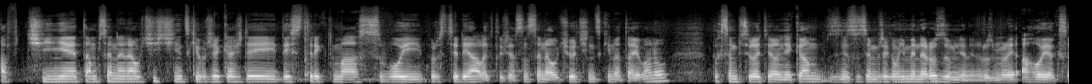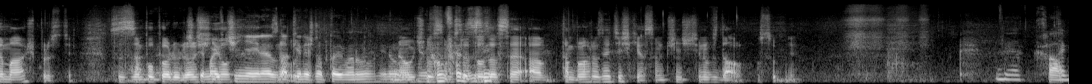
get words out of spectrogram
A v Číně tam se nenaučíš čínsky, protože každý distrikt má svůj prostě dialekt. Takže já jsem se naučil čínsky na Tajvanu, pak jsem přiletěl někam, z něco jsem řekl, oni mi nerozuměli. Nerozuměli, ahoj, jak se máš prostě. Jsem se sem popel do Ještě dalšího. mají v Číně jiné znaky Nau- než na Tajvanu. Jinou, Naučil jinou jsem se to zase a tam bylo hrozně těžké. Já jsem čínštinu vzdal osobně. Tak.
